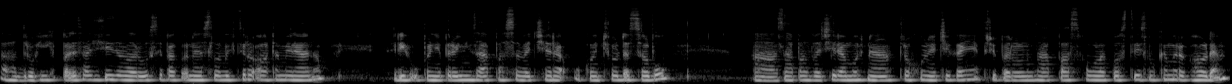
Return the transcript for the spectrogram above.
a druhých 50 000 dolarů si pak odnesl Viktoru Altamirano, který v úplně prvním zápase večera ukončil Silvu. A zápas večera možná trochu nečekaně připadl na zápas Foula Kosty s Lukem Rockholdem,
